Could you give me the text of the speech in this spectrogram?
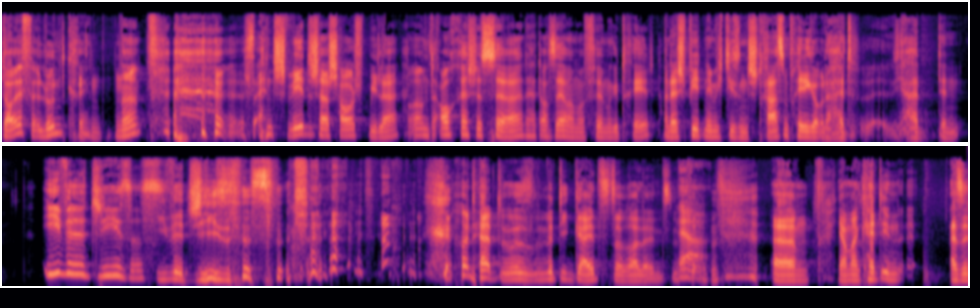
Dolph Lundgren, ne? ist ein schwedischer Schauspieler und auch Regisseur, der hat auch selber mal Filme gedreht. Und er spielt nämlich diesen Straßenprediger oder halt, ja, den Evil Jesus. Evil Jesus. und er hat mit die geilste Rolle in diesem Ja. Film. Ähm, ja, man kennt ihn, also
